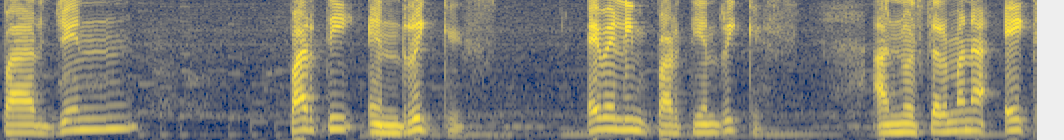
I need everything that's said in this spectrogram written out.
Pargen, Party Enríquez, Evelyn Party Enríquez, a nuestra hermana Ek,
